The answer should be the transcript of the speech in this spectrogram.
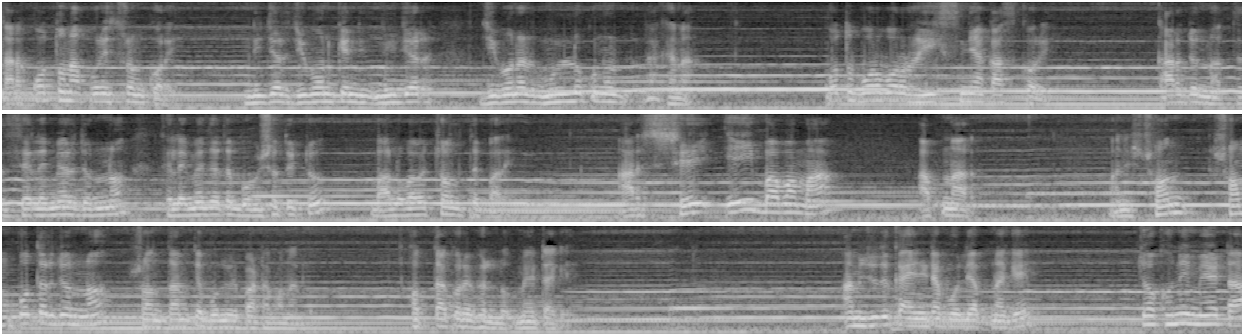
তারা কত না পরিশ্রম করে, নিজের জীবনকে নিজের জীবনের মূল্য কোনো রাখে না। কত বড় বড় রিস্ক নিয়ে কাজ করে। কার জন্য? ছেলে মেয়ের জন্য ছেলে মেয়ে যাতে ভবিষ্যতে একটু ভালোভাবে চলতে পারে। আর সেই, এই বাবা মা আপনার মানে সম্পদের জন্য সন্তানকে বলির পাঠা বানালো, হত্যা করে ফেলল মেয়েটাকে। আমি যদি কাহিনীটা বলি আপনাকে, যখনই মেয়েটা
